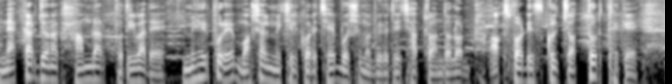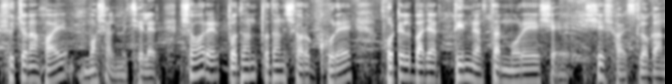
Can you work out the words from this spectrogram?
ন্যাক্কারজনক হামলার প্রতিবাদে মেহেরপুরে মশাল মিছিল করেছে বৈষম্য বিরোধী ছাত্র আন্দোলন। অক্সফোর্ড স্কুল চত্বর থেকে সূচনা হয় মশাল মিছিলের। শহরের প্রধান প্রধান সড়ক ঘুরে হোটেল বাজার তিন রাস্তার মোড়ে এসে শেষ হয় স্লোগান।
